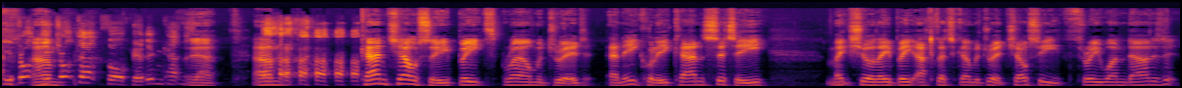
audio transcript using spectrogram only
you, dropped, Um, you dropped out, Thorpe. I didn't catch yeah. that. Um, can Chelsea beat Real Madrid, and equally can City make sure they beat Atletico Madrid? Chelsea three-one down, is it?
